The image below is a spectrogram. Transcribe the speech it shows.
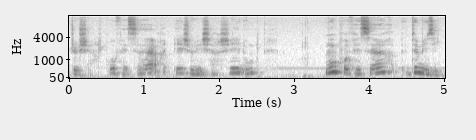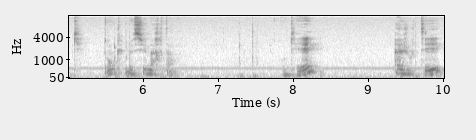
Je cherche professeur et je vais chercher donc mon professeur de musique, donc Monsieur Martin. OK. Ajouter.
